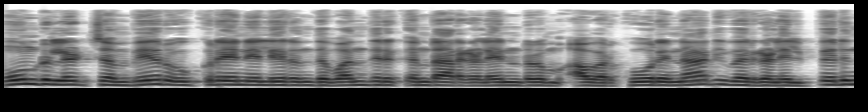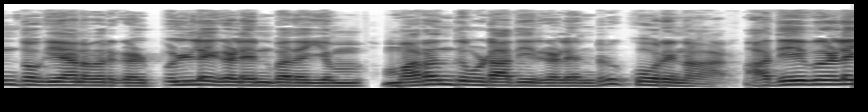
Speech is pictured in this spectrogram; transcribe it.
மூன்று லட்சம் பேர் உக்ரைனில் இருந்து வந்திருக்கின்றார்கள் என்றும் அவர் கூறினார். இவர்களில் பெருந்தொகையானவர்கள் பிள்ளைகள் என்பதையும் மறந்து விடாதீர்கள் என்று கூறினார். அதேவேளை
